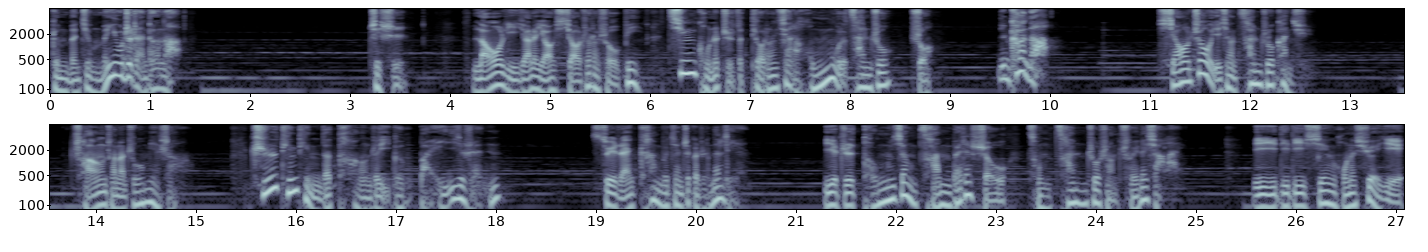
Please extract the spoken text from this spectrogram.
根本就没有这盏灯呢。这时，老李摇了摇小赵的手臂，惊恐的指着吊灯下的红木的餐桌说：“你看呐！”小赵也向餐桌看去，长长的桌面上，直挺挺的躺着一个白衣人。虽然看不见这个人的脸。一只同样惨白的手从餐桌上垂了下来，一滴滴鲜红的血液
